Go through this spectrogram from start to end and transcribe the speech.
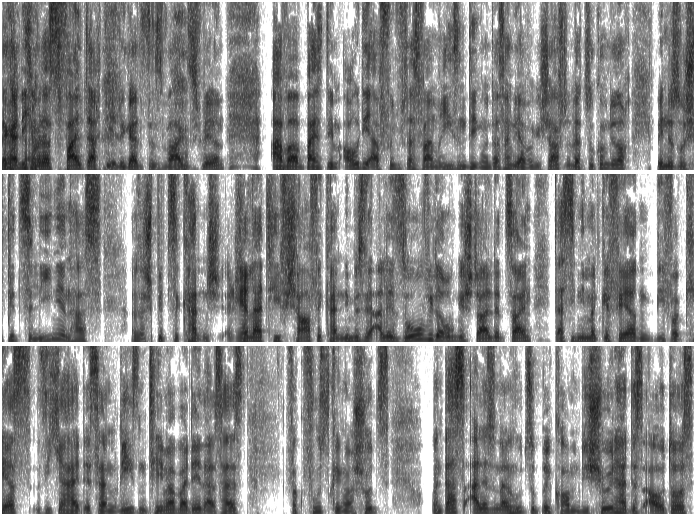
da kann ich aber das Falldach, die Eleganz des Wagens schweren. Aber bei dem Audi A5, das war ein Riesending und das haben die aber geschafft. Und dazu kommt ja noch, wenn du so spitze Linien hast, also spitze Kanten, relativ scharfe Kanten, die müssen ja alle so wiederum gestaltet sein, dass sie niemand gefährden. Die Verkehrssicherheit ist ein Riesenthema bei denen. Das heißt, Fußgängerschutz und das alles unter den Hut zu bekommen, die Schönheit des Autos,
